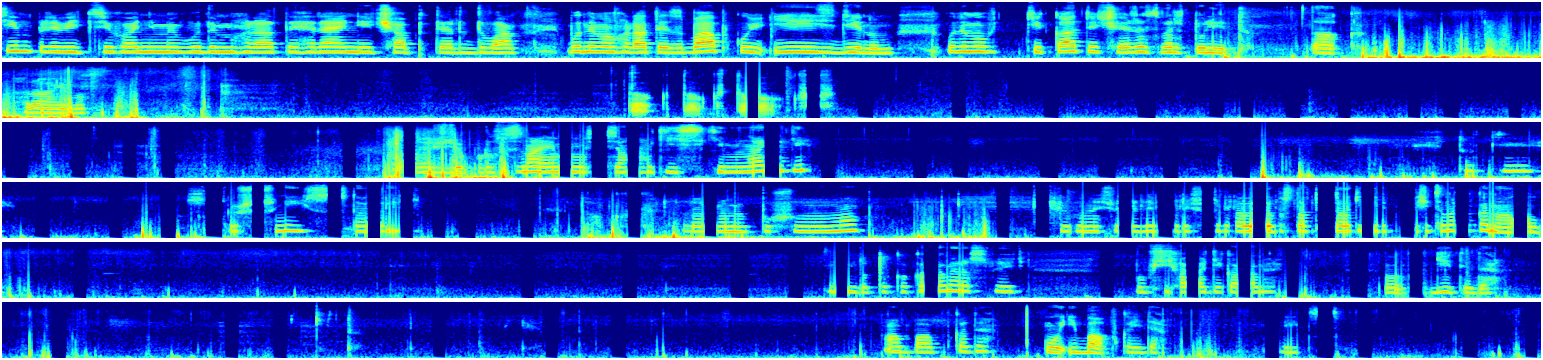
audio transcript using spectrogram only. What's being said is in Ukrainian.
Всім привіт! Сьогодні ми будемо грати Грені Чаптер 2. Будемо грати з бабкою і з Діном. Будемо втікати через вертоліт. Так. Граємо. Так, так, так. Ми вже просинаємося в якійсь кімнаті. Такий страшний старий. Так, зараз ми пошуємо. Щоб вони сюди прийшли. Але поставте лайк і підпишіться на канал. Тут така камера стоїть. У всій хаті камери. О, дід іде. А бабка де? Ой, і бабка йде. Дивіться.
